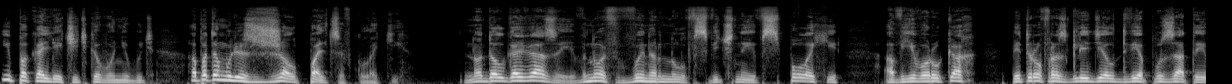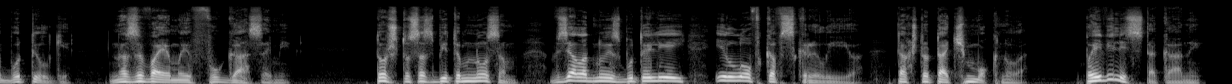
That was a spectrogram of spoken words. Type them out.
и покалечить кого-нибудь, а потому лишь сжал пальцы в кулаки. Но долговязый вновь вынырнул в свечные всполохи, а в его руках Петров разглядел две пузатые бутылки, называемые фугасами. Тот, что со сбитым носом, взял одну из бутылей и ловко вскрыл ее, так что та чмокнула. Появились стаканы,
